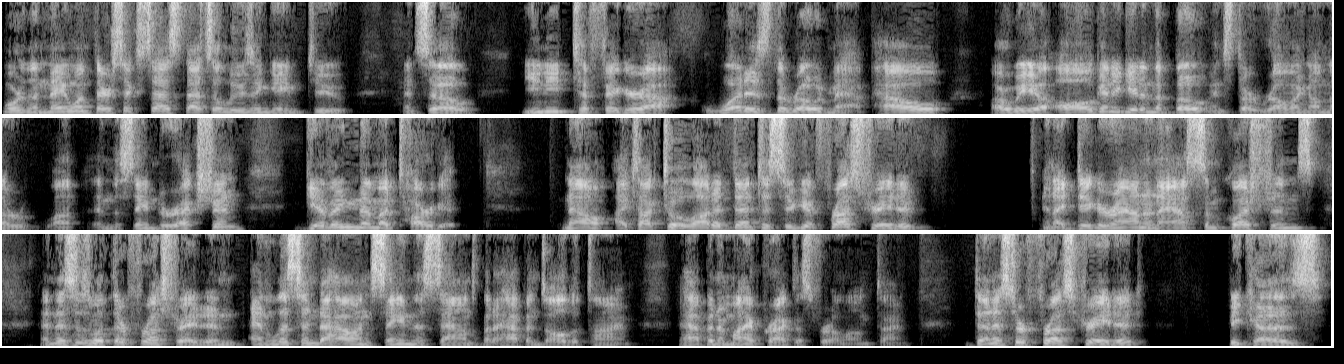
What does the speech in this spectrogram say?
more than they want their success, that's a losing game too. And so you need to figure out what is the roadmap? How are we all going to get in the boat and start rowing on the uh, in the same direction? Giving them a target. Now, I talk to a lot of dentists who get frustrated, and I dig around and I ask some questions, and this is what they're frustrated. And, and listen to how insane this sounds, but it happens all the time. It happened in my practice for a long time. Dentists are frustrated because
